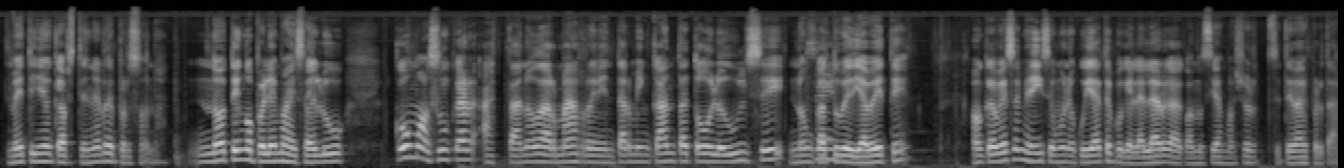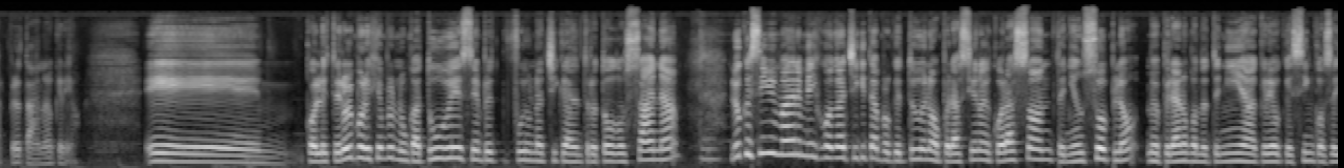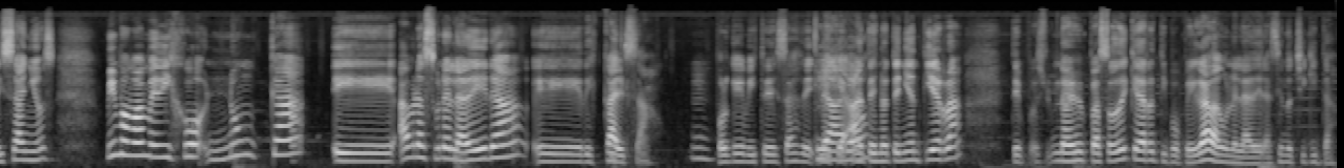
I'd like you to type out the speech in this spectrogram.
me he tenido que abstener de personas. No tengo problemas de salud. Como azúcar hasta no dar más, reventar, me encanta todo lo dulce. Nunca Sí. tuve diabetes. Aunque a veces me dicen, bueno, cuídate porque a la larga cuando seas mayor se te va a despertar. Pero está, no creo. Eh, colesterol, por ejemplo, nunca tuve. Siempre fui una chica dentro de todo sana. Lo que sí mi madre me dijo cuando era chiquita, porque tuve una operación al corazón, tenía un soplo. Me operaron cuando tenía creo que 5 o 6 años. Mi mamá me dijo, nunca eh, abras una heladera eh, descalza. Mm. Porque, viste, esas de la que Claro. antes no tenían tierra. te- una vez me pasó de quedar tipo pegada a una heladera, siendo chiquita.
